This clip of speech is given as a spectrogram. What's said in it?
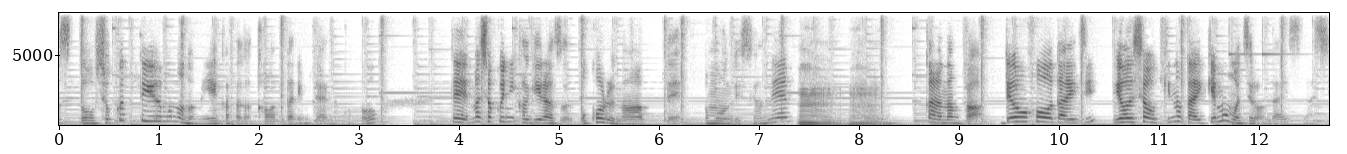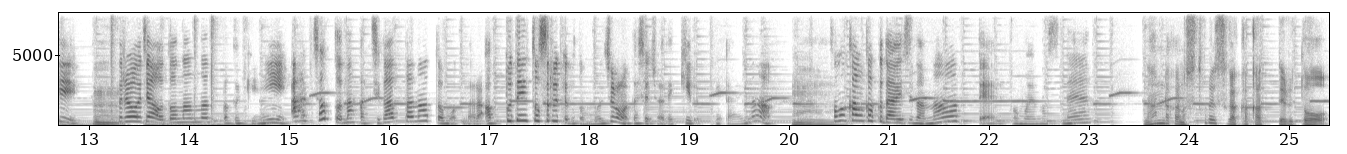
すと食っていうものの見え方が変わったりみたいなこと。で、まあ、食に限らず起こるなって思うんですよね。うんうん。だからなんか両方大事？幼少期の体験ももちろん大事だしうん。それをじゃあ大人になった時にあちょっとなんか違ったなと思ったらアップデートするってことももちろん私たちはできるみたいなうん。その感覚大事だなって思いますね。何らかのストレスがかかってると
